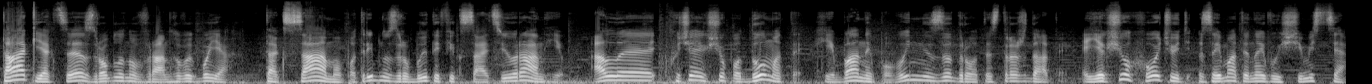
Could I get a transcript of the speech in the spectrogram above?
Так як це зроблено в рангових боях. Так само потрібно зробити фіксацію рангів. Але, хоча, якщо подумати, хіба не повинні задроти страждати, якщо хочуть займати найвищі місця,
